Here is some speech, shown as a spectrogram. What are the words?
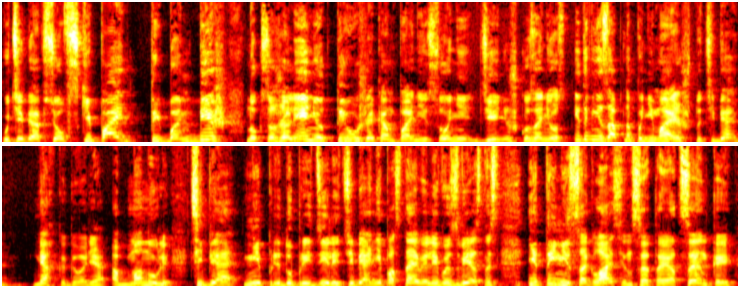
у тебя все вскипает, ты бомбишь, но, к сожалению, ты уже компании Sony денежку занес. И ты внезапно понимаешь, что тебя, мягко говоря, обманули, тебя не предупредили, тебя не поставили в известность, и ты не согласен с этой оценкой.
